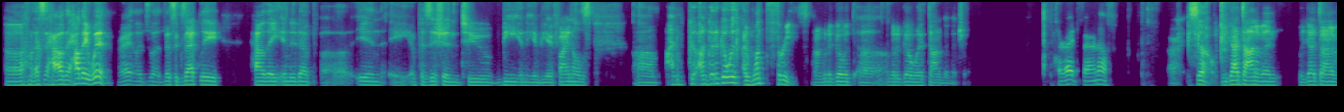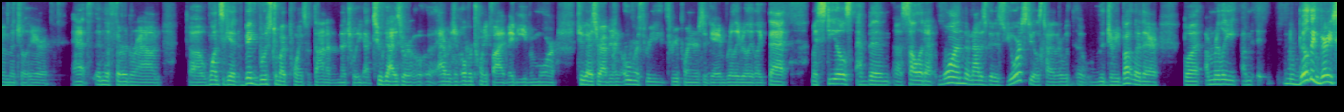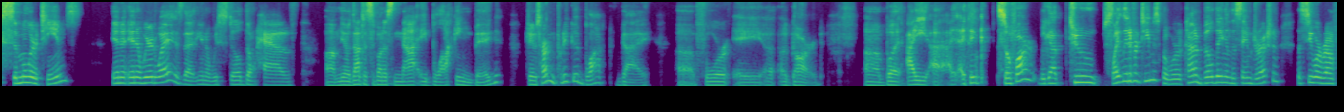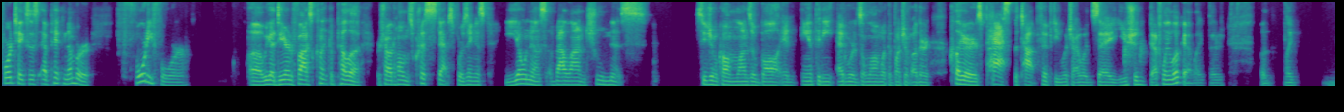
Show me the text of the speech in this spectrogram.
Uh, that's how they how they win, right? That's that's exactly how they ended up uh, in a, a, position to be in the NBA Finals. Um, I'm I'm gonna go with I want threes. I'm gonna go with uh, I'm gonna go with Donovan Mitchell. All right, fair enough. All right, so we got Donovan, we got Donovan Mitchell here at in the third round. Uh, once again, big boost to my points with Donovan Mitchell. You got two guys who are uh, averaging over 25, maybe even more. Two guys who are averaging over three three pointers a game. Really, really like that. My steals have been uh, solid at one. They're not as good as your steals, Tyler, with, uh, with Jimmy Butler there. But I'm really I'm building very similar teams in a, in a weird way. Is that you know we still don't have um, you know Doncic Sabonis not a blocking big. James Harden, pretty good block guy uh, for a, a, guard. Uh, but I, I, I think so far we got two slightly different teams, but we're kind of building in the same direction. Let's see where round four takes us at pick number 44. Uh, we got De'Aaron Fox, Clint Capela, Richaun Holmes, Kristaps Porzingis, Jonas Valanciunas, CJ McCollum, Lonzo Ball, and Anthony Edwards, along with a bunch of other players past the top 50, which I would say you should definitely look at. Like they're like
